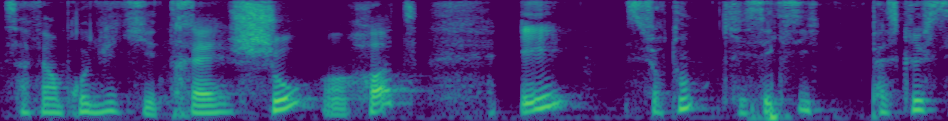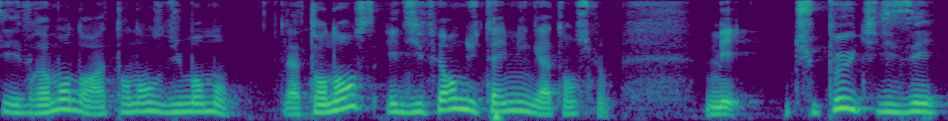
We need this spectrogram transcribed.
ça fait un produit qui est très chaud, hot, et surtout qui est sexy parce que c'est vraiment dans la tendance du moment. La tendance est différente du timing, attention. Mais tu peux utiliser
